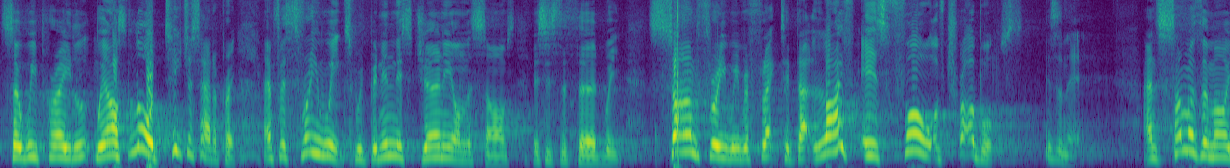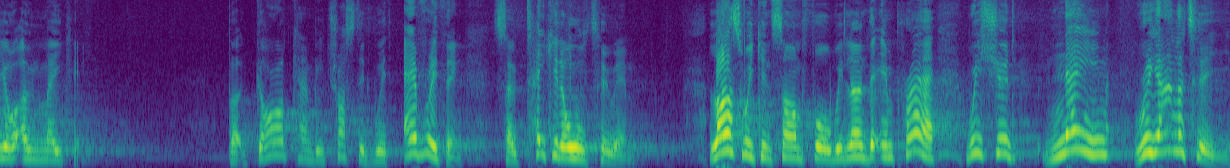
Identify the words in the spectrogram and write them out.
So we pray, we ask, Lord, teach us how to pray. And for three weeks, we've been in this journey on the Psalms. This is the third week. Psalm 3, we reflected that life is full of troubles, isn't it? And some of them are your own making. But God can be trusted with everything. So take it all to Him. Last week in Psalm 4, we learned that in prayer, we should name reality.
